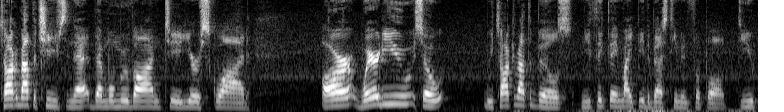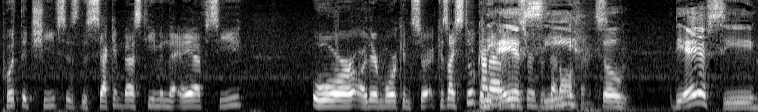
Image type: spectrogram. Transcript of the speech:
talk about the Chiefs, and that, then we'll move on to your squad. Are where do you? So we talked about the Bills, and you think they might be the best team in football. Do you put the Chiefs as the second best team in the AFC, or are there more concern? Because I still kind of have concerns with that AFC, offense. so the AFC,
